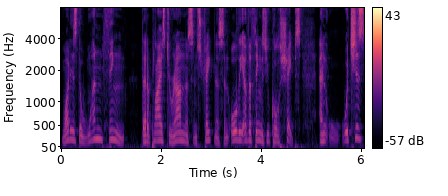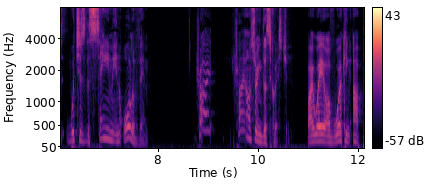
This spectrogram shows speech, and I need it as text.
What is the one thing that applies to roundness and straightness and all the other things you call shapes, and which is which is the same in all of them? Try try answering this question by way of working up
